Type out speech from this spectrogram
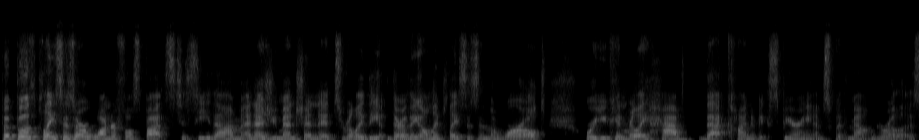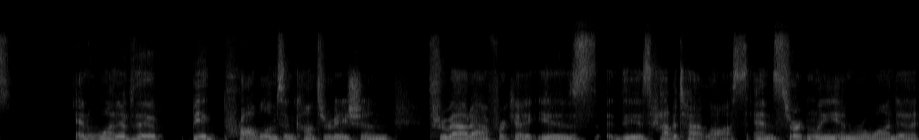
but both places are wonderful spots to see them. And as you mentioned, it's really the, they're the only places in the world where you can really have that kind of experience with mountain gorillas. And one of the big problems in conservation throughout Africa is this habitat loss. And certainly in Rwanda,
